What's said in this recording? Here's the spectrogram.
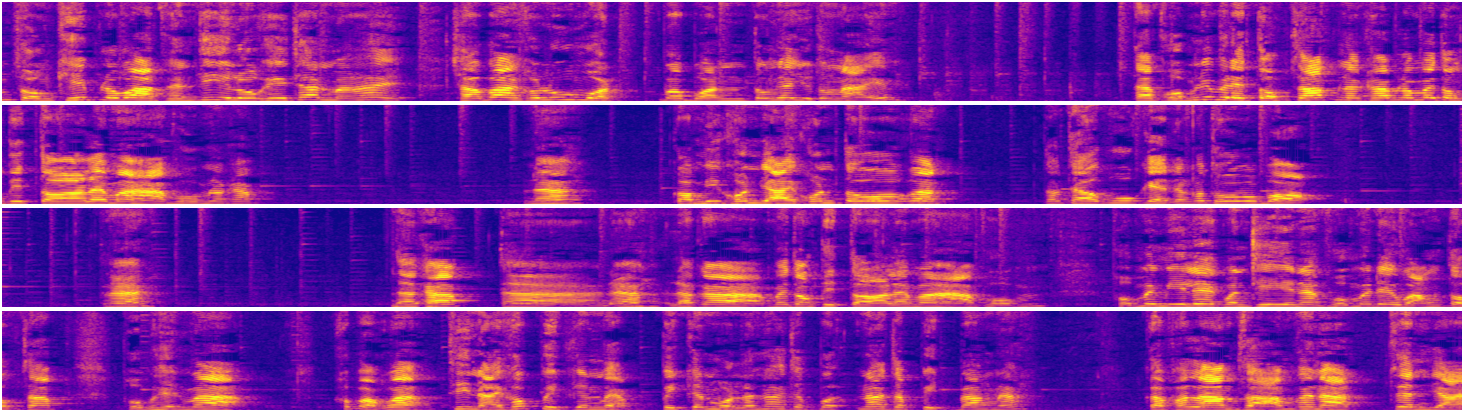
มส่งคลิปแล้ววาดแผนที่โลเคชันมาให้ ชาวบ้านเขารู้หมดว่าบ่อนตรงนี้อยู่ตรงไหน แต่ผมนี่ไม่ได้ตบทรัพย์นะครับ แล้วไม่ต้องติดต่ออะไรมาหาผมนะครับ นะ ก็มีคนใหญ่คนโตก็แถวๆภูเก็ตเขาโทรมาบอก นะนะครับ อ่า นะ แล้วก็ไม่ต้องติดต่ออะไรมาหาผม ผมไม่มีเลขบัญชีนะ ผมไม่ได้หวังตบทรัพย์ ผมเห็นว่า เขาบอกว่าที่ไหนเขาปิดกันแบบปิดกันหมดแล้วน่าจะเปิดน่าจะปิดบ้างนะกับพระรามสามขนาดเส้นใหญ่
